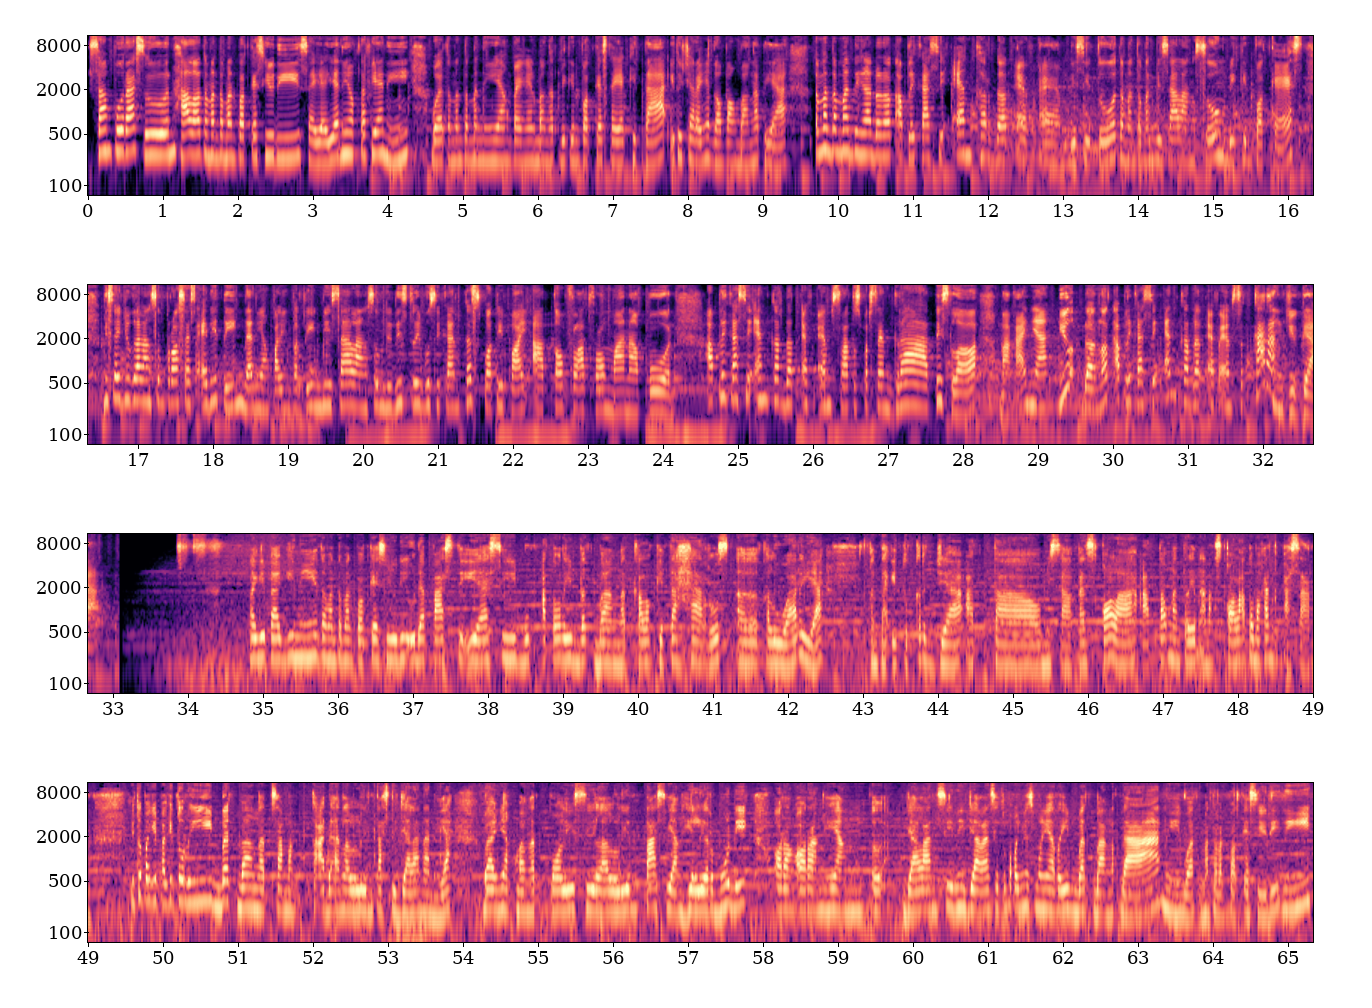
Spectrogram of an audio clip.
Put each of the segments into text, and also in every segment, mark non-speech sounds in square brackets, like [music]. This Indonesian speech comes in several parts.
Sampurasun, halo teman-teman podcast Yudi, saya Yani Oktaviani. Buat teman-teman nih yang pengen banget bikin podcast kayak kita, itu caranya gampang banget ya. Teman-teman tinggal download aplikasi Anchor.fm Di situ teman-teman bisa langsung bikin podcast Bisa juga langsung proses editing Dan yang paling penting bisa langsung didistribusikan ke Spotify atau platform mana pun. Aplikasi Anchor.fm 100% gratis loh. Makanya yuk download download aplikasi Anchor.fm sekarang juga. Pagi-pagi nih teman-teman podcast Yudi udah pasti ya sibuk atau ribet banget kalau kita harus uh, keluar ya entah itu kerja atau misalkan sekolah atau nganterin anak sekolah atau bahkan ke pasar. Itu pagi-pagi tuh ribet banget sama keadaan lalu lintas di jalanan ya. Banyak banget polisi lalu lintas yang hilir mudik orang-orang yang uh, jalan sini jalan situ pokoknya semuanya ribet banget. Dan nih buat teman-teman podcast Yudi nih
